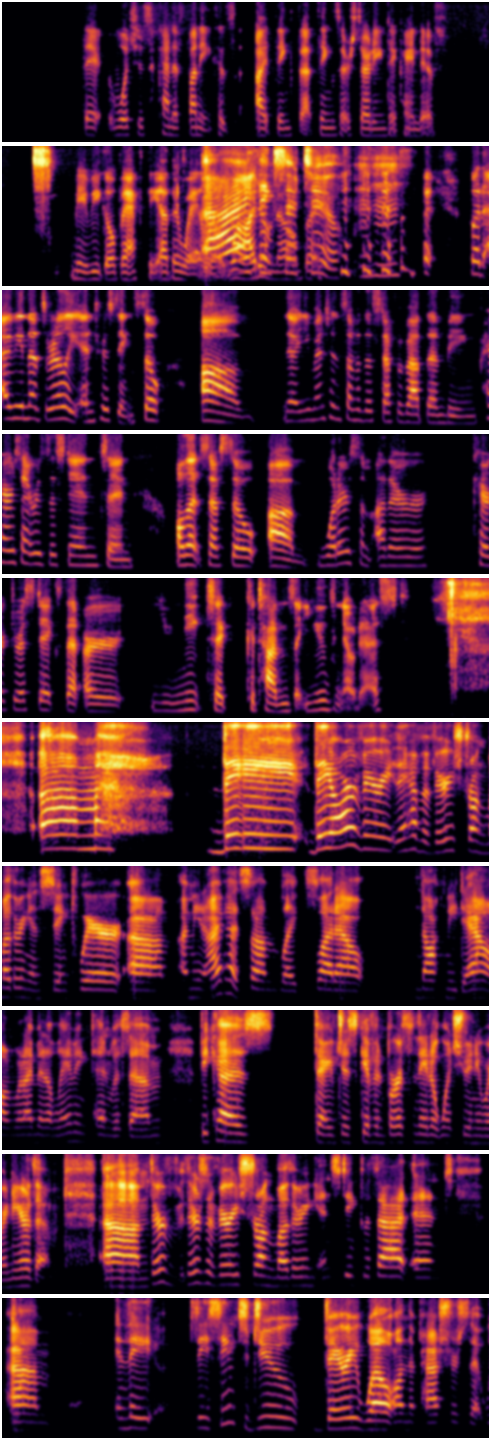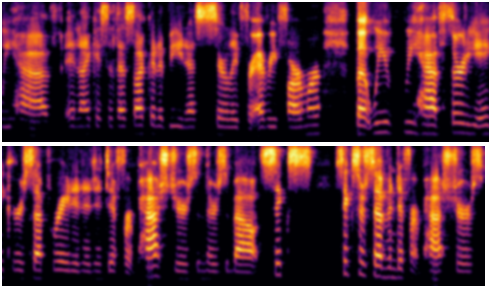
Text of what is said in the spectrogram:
there, which is kind of funny because I think that things are starting to kind of maybe go back the other way a little. I, well, I don't know, so but, too. Mm-hmm. but, but I mean that's really interesting. So um now you mentioned some of the stuff about them being parasite resistant and all that stuff. So um what are some other characteristics that are unique to Katahdins that you've noticed? Um they they are very they have a very strong mothering instinct where um i mean i've had some like flat out knock me down when i'm in a lambing pen with them because they've just given birth and they don't want you anywhere near them um there there's a very strong mothering instinct with that and um and they they seem to do very well on the pastures that we have. And like I said, that's not going to be necessarily for every farmer, but we we have 30 acres separated into different pastures, and there's about six six or seven different pastures.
